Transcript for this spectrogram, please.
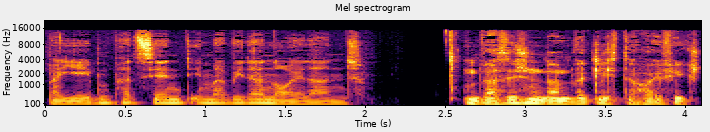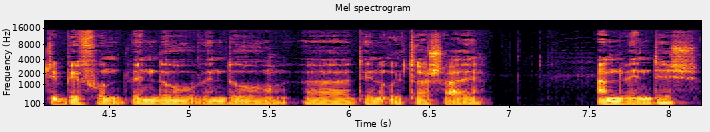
bei jedem Patient immer wieder Neuland. Und was ist denn dann wirklich der häufigste Befund, wenn du, wenn du äh, den Ultraschall anwendest?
